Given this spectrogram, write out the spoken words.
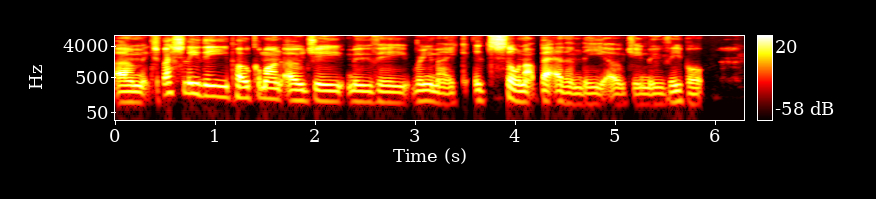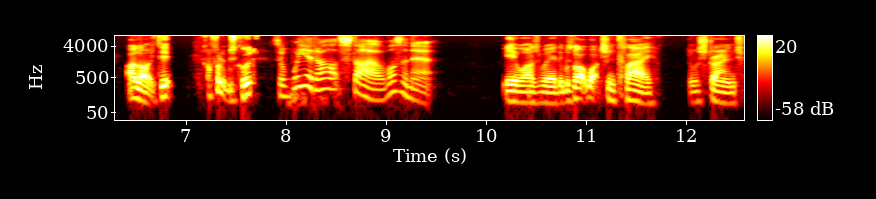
Um, especially the Pokemon OG movie remake. It's still not better than the OG movie, but I liked it. I thought it was good. it's a weird art style, wasn't it? It was weird. It was like watching clay. It was strange.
